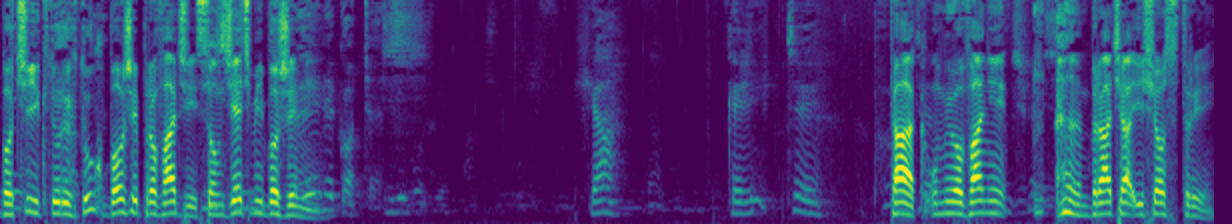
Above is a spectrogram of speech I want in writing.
Bo ci, których Duch Boży prowadzi, są dziećmi Bożymi. Tak, umiłowani bracia i siostry,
